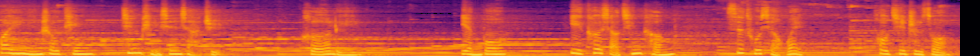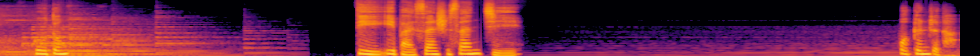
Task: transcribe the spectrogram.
欢迎您收听精品仙侠剧《和离》，演播：一颗小青藤，司徒小魏，后期制作：咕咚。第一百三十三集，我跟着他，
